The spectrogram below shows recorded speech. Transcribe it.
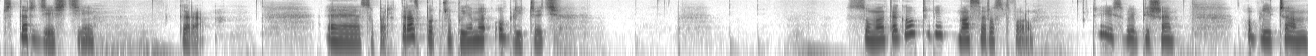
40 gram. E, super. Teraz potrzebujemy obliczyć sumę tego, czyli masę roztworu. Czyli sobie piszę, obliczam,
